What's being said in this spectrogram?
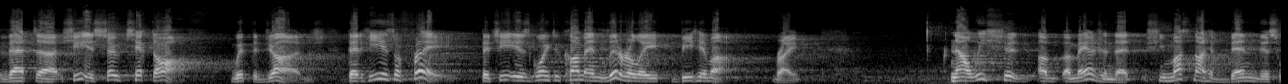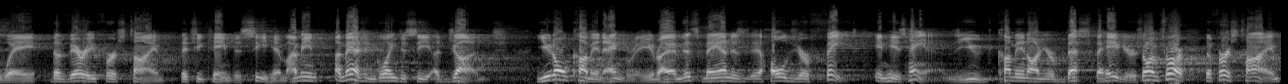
that uh, she is so ticked off with the judge that he is afraid that she is going to come and literally beat him up, right? Now, we should uh, imagine that she must not have been this way the very first time that she came to see him. I mean, imagine going to see a judge. You don't come in angry, right? This man is, holds your fate in his hands. You come in on your best behavior. So I'm sure the first time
